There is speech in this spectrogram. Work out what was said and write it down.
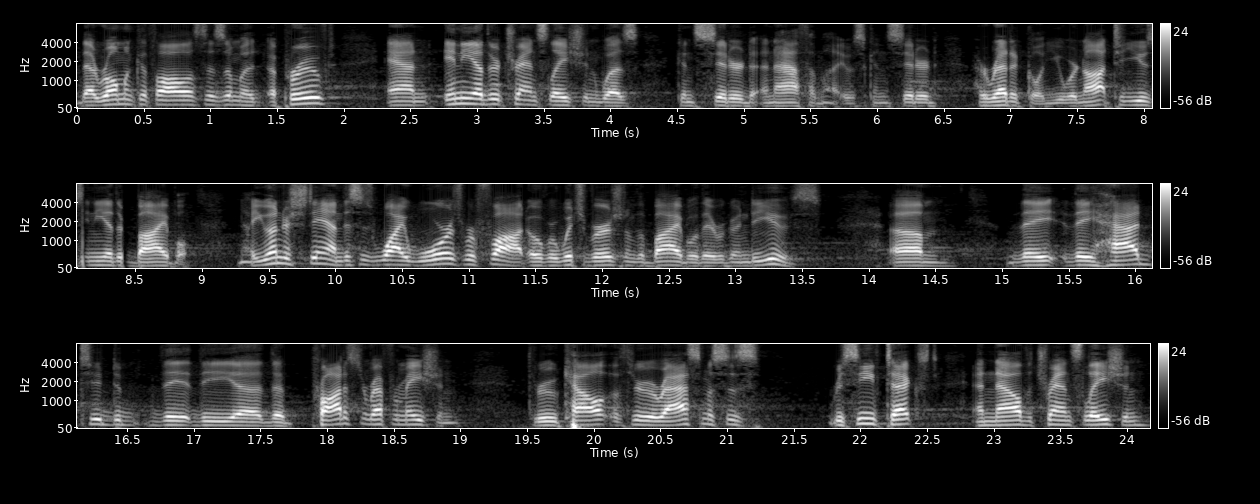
that Roman Catholicism approved, and any other translation was considered anathema. It was considered heretical. You were not to use any other Bible. Now, you understand this is why wars were fought over which version of the Bible they were going to use. Um, they, they had to, the, the, uh, the Protestant Reformation, through, Cal, through Erasmus's received text, and now the translation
